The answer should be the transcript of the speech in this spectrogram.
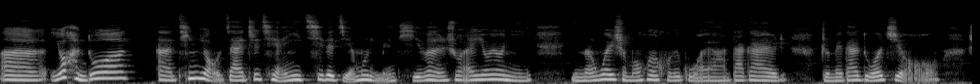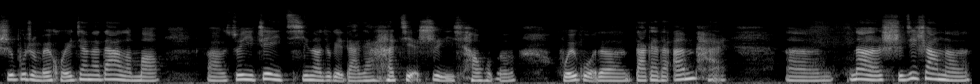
呃，有很多呃听友在之前一期的节目里面提问说，哎，悠悠你你们为什么会回国呀？大概准备待多久？是不准备回加拿大了吗？啊，所以这一期呢，就给大家 解释一下我们回国的大概的安排。嗯，那实际上呢，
